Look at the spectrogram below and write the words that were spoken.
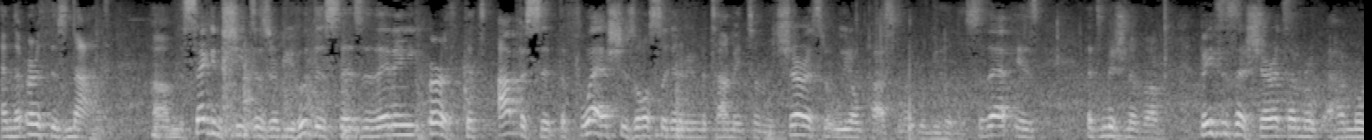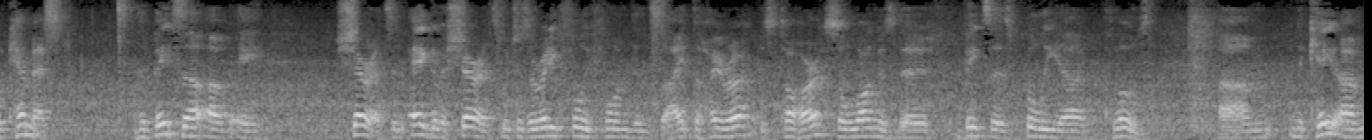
and the earth is not. Um, the second sheet, as Rabbi Yehuda says, that any earth that's opposite the flesh is also going to be mitami tumas sheretz, but we don't pass like Rabbi Yehuda. So that is that's Mishnah Vav. Beitzas sheretz hamurkemes. The beitza of a sheretz, an egg of a sheretz, which is already fully formed inside. The hira is tahar, so long as the beitza is fully uh, closed. Um, um,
